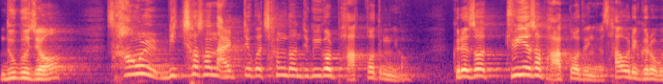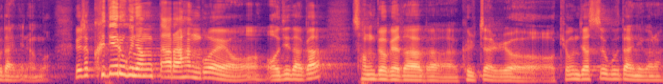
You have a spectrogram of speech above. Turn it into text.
누구죠? 사울 미쳐서 날뛰고 창 던지고 이걸 봤거든요. 그래서 주위에서 봤거든요. 사울이 그러고 다니는 거. 그래서 그대로 그냥 따라 한 거예요. 어디다가 성벽에다가 글자를 이렇게 혼자 쓰고 다니거나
